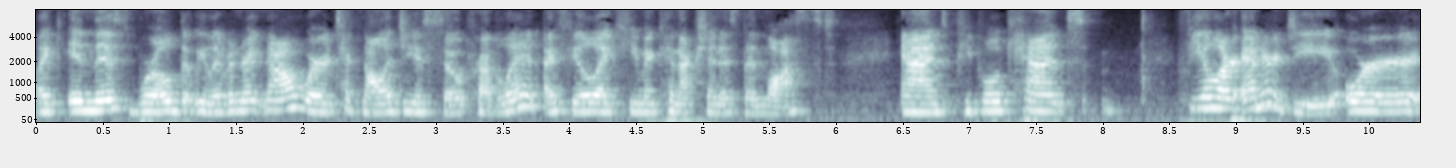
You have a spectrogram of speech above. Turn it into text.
Like in this world that we live in right now where technology is so prevalent, I feel like human connection has been lost. And people can't feel our energy or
